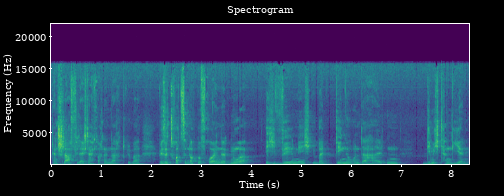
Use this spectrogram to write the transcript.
dann schlaf vielleicht einfach eine Nacht drüber. Wir sind trotzdem noch befreundet, nur ich will mich über Dinge unterhalten, die mich tangieren,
